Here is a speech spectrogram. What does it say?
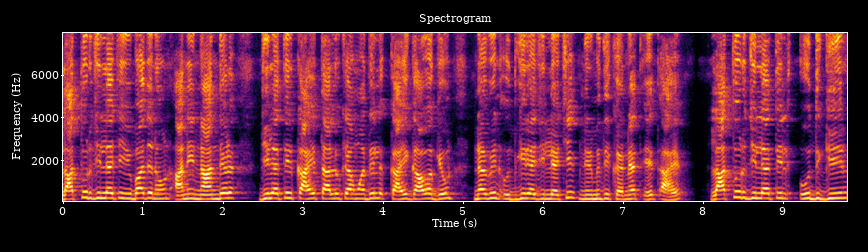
लातूर जिल्ह्याचे विभाजन होऊन आणि नांदेड जिल्ह्यातील काही तालुक्यामधील काही गावं घेऊन नवीन उदगीर या जिल्ह्याची निर्मिती करण्यात येत आहे. लातूर जिल्ह्यातील उदगीर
